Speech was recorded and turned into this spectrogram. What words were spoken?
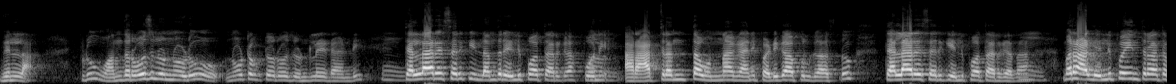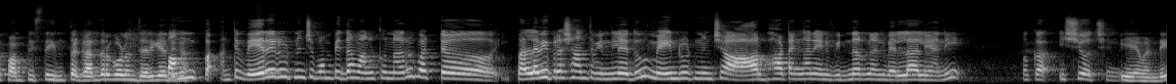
వినలా. ఇప్పుడు వంద రోజులు ఉన్నోడు నూట ఒకటో రోజు ఉండలేడా అండి? తెల్లారేసరికి వీళ్ళందరూ వెళ్ళిపోతారుగా. పోనీ ఆ రాత్రంతా ఉన్నా కానీ పడిగాపులు కాస్తూ తెల్లారేసరికి వెళ్ళిపోతారు కదా. మరి వాళ్ళు వెళ్ళిపోయిన తర్వాత పంపిస్తే ఇంత గందరగోళం జరిగేది అంటే వేరే రూట్ నుంచి పంపిద్దాం అనుకున్నారు బట్ పల్లవి ప్రశాంత్ వినలేదు. మెయిన్ రూట్ నుంచి ఆర్భాటంగా నేను విన్నర్ నేను వెళ్ళాలి అని ఒక ఇష్యూ వచ్చింది. ఏమండి?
